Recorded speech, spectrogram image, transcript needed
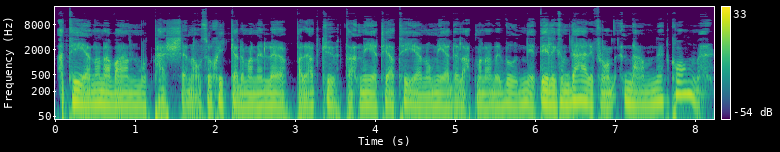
atenarna vann mot perserna och så skickade man en löpare att kuta ner till Aten och meddela att man hade vunnit. Det är liksom därifrån namnet kommer.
